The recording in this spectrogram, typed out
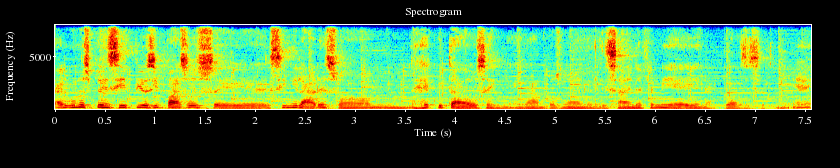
algunos principios y pasos eh, similares son ejecutados en, ambos, ¿no? en el Design FMEA y en el Process FMEA.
